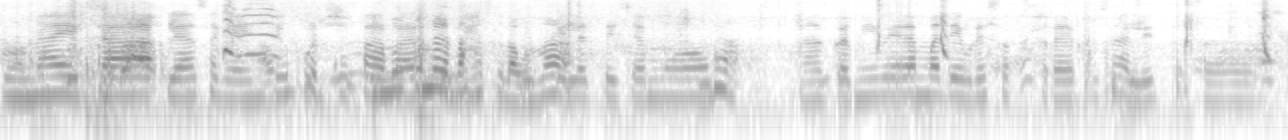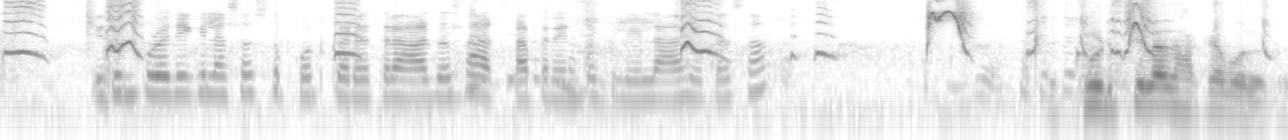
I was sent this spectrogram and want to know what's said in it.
पुन्हा एकदा आपल्या सगळ्यांचे खूप आभार. त्याच्यामुळं कमी वेळामध्ये एवढे सबस्क्राईबर झालेत इथून पुढे देखील असा सपोर्ट करत राहा. जसा आतापर्यंत केलेला आहे तसा. खुर्चीला झाक्या बोलत.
